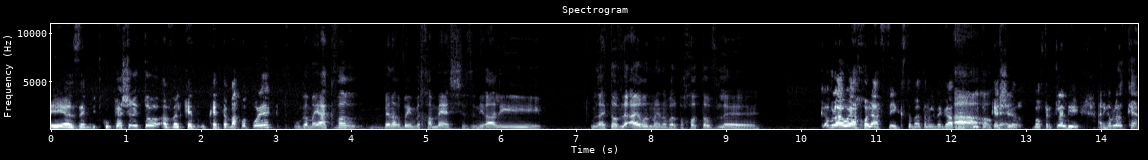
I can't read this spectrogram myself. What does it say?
אה, אז הם ניתקו קשר איתו, אבל כן, הוא כן תמך בפרויקט. הוא גם היה כבר בן 45, שזה נראה לי אולי טוב לאיירון מן, אבל פחות טוב ל... אבל אולי הוא היה יכול להפיק, זאת אומרת, אבל הם גם ניתקו איתו אוקיי. קשר באופן כללי. אני גם לא, כן,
